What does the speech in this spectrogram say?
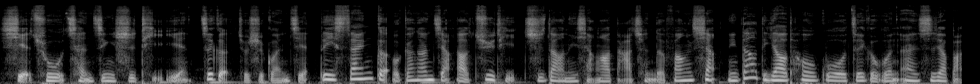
写出沉浸式体验，这个就是关键。第三个，我刚刚讲要具体知道你想要达成的方向，你到底要透过这个文案是要把。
